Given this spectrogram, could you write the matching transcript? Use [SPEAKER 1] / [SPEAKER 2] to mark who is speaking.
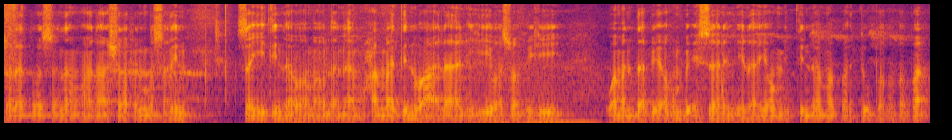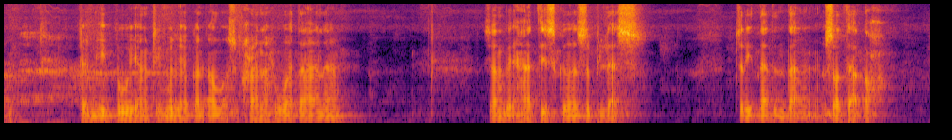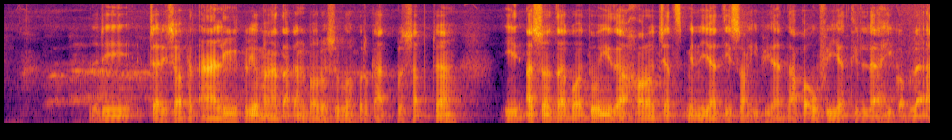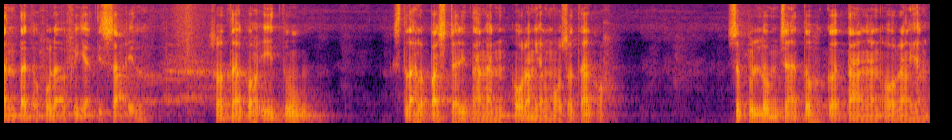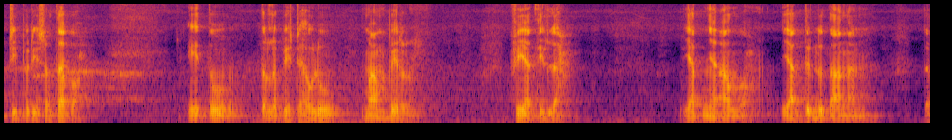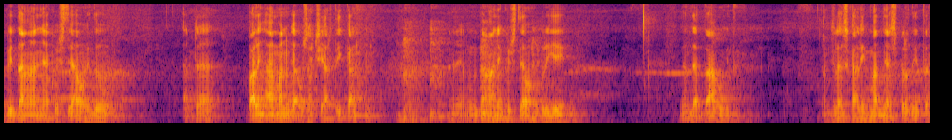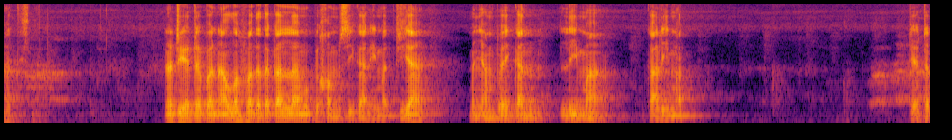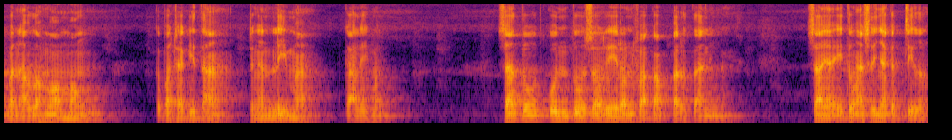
[SPEAKER 1] wassalatu wassalamu ala ashrafil mursalin sayyidina wa maulana muhammadin wa ala alihi wa sahbihi wa man tabi'ahum bi ihsanin ila yaumiddin dan ibu yang dimuliakan Allah subhanahu wa ta'ala. Sampai hadis ke-11 cerita tentang sodakoh jadi dari sahabat Ali beliau mengatakan bahwa Rasulullah berkat, bersabda as-sadaqatu idza kharajat min yati sahibiha taqau fi yadillahi qabla an tadkhula fi yati sa'il. Sedekah itu setelah lepas dari tangan orang yang mau sedekah sebelum jatuh ke tangan orang yang diberi sedekah itu terlebih dahulu mampir. Fiatillah. Yatnya Allah. Yatun itu tangan. Tapi tangannya Gusti Allah itu ada paling aman nggak usah diartikan. Tangannya Gusti Allah dan tidak tahu itu. Yang jelas kalimatnya seperti itu hadisnya Nah di hadapan Allah fatatakallamu bi khamsi kalimat. Dia menyampaikan lima kalimat. Di hadapan Allah ngomong kepada kita dengan lima kalimat. Satu kuntu saghiran fakabbartani. Saya itu aslinya kecil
